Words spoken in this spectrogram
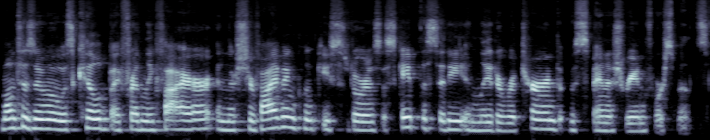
Montezuma was killed by friendly fire, and the surviving conquistadors escaped the city and later returned with Spanish reinforcements.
